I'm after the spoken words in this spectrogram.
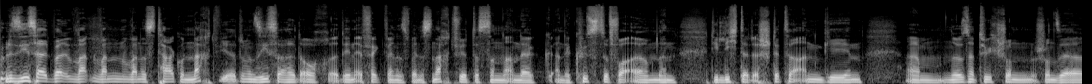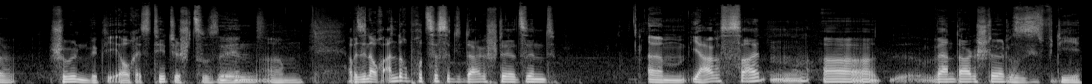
Und du siehst halt, wann, wann, wann es Tag und Nacht wird. Und dann siehst du halt auch äh, den Effekt, wenn es, wenn es Nacht wird, dass dann an der, an der Küste vor allem dann die Lichter der Städte angehen. Ähm, das ist natürlich schon, schon sehr schön, wirklich auch ästhetisch zu sehen. Mhm. Ähm, aber es sind auch andere Prozesse, die dargestellt sind. Ähm, Jahreszeiten äh, werden dargestellt. Also die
